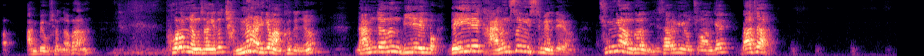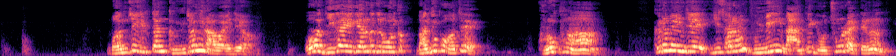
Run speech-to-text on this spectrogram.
아, 안 배우셨나봐. 포럼 영상에도 장난 아니게 많거든요. 남자는 미래 행복, 내일의 가능성이 있으면 돼요. 중요한 건 이 사람이 요청한 게 맞아. 먼저 일단 긍정이 나와야 돼요. 어, 네가 얘기하는 거 들어보니까 맞는 것 같아. 그렇구나. 그러면 이제 이 사람은 분명히 나한테 요청을 할 때는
